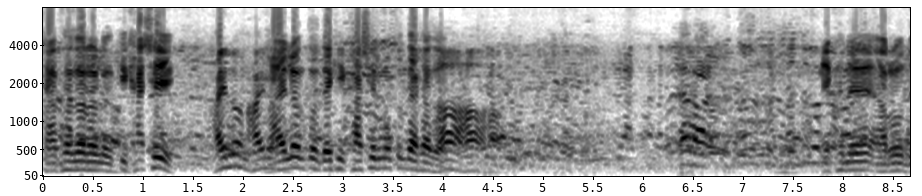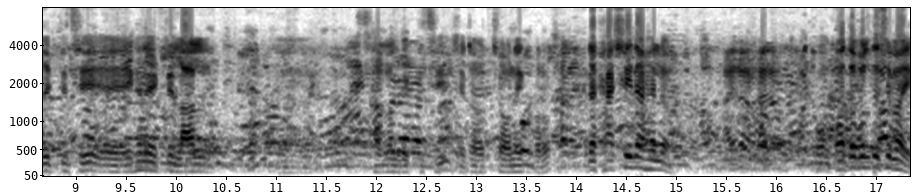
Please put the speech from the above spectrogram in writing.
সাত হাজার হলে কি খাসি? হাইলন হাইলন। তো দেখি খাসির মতো দেখা যায়। হ্যাঁ হ্যাঁ হ্যাঁ। এখানে আরও দেখতেছি এখানে একটি লাল ছাগল দেখতেছি সেটা হচ্ছে অনেক বড়। এটা খাসি না হলো কত বলতেছি ভাই?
